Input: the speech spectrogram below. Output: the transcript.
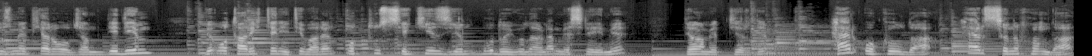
hizmetkar olacağım dedim ve o tarihten itibaren 38 yıl bu duygularla mesleğimi devam ettirdim. Her okulda, her sınıfında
